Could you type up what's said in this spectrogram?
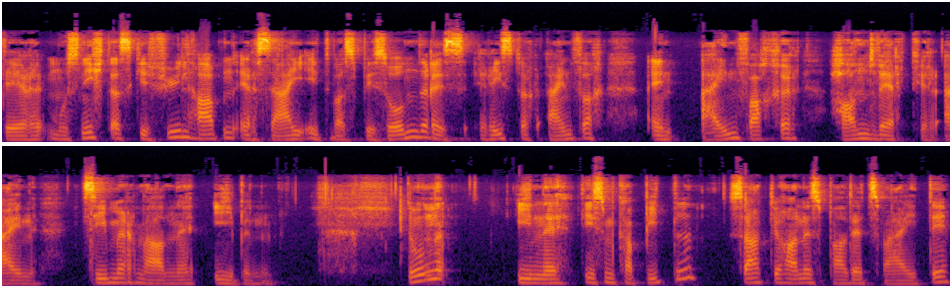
der muss nicht das Gefühl haben, er sei etwas Besonderes. Er ist doch einfach ein einfacher Handwerker, ein Zimmermann eben. Nun, in diesem Kapitel sagt Johannes Paul II.,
